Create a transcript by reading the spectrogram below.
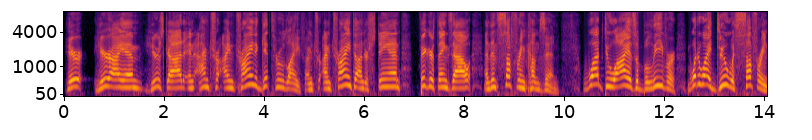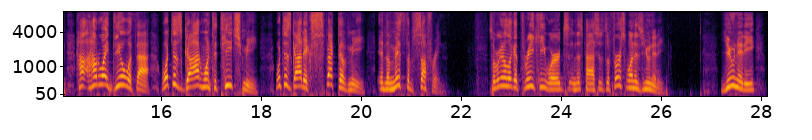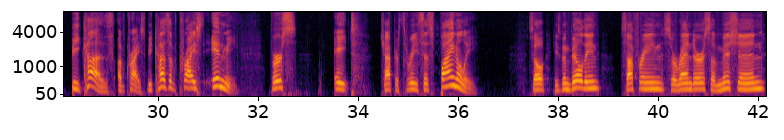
Here, here I am. Here's God, and I'm tr- I'm trying to get through life. I'm tr- I'm trying to understand, figure things out, and then suffering comes in. What do I, as a believer, what do I do with suffering? How, how do I deal with that? What does God want to teach me? What does God expect of me in the midst of suffering? So, we're going to look at three key words in this passage. The first one is unity. Unity because of Christ, because of Christ in me. Verse 8, chapter 3 says, Finally. So, he's been building suffering, surrender, submission.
